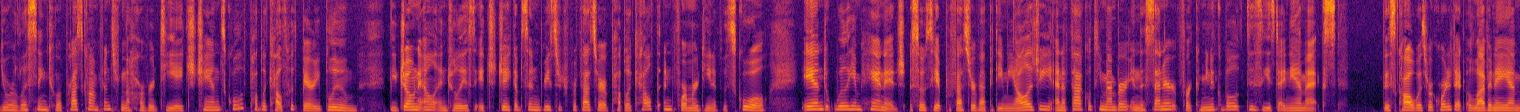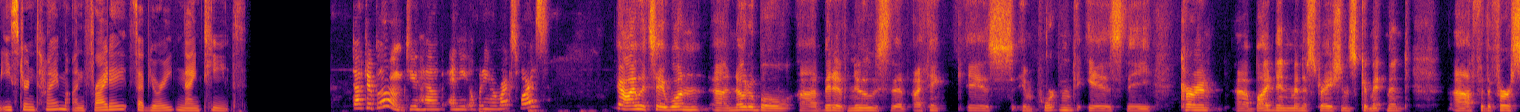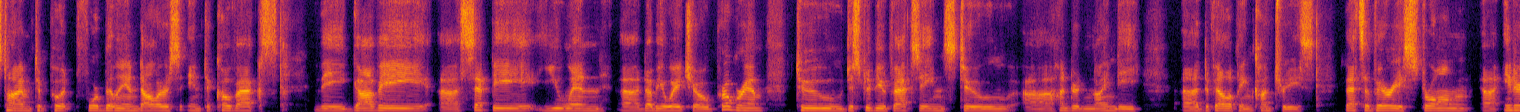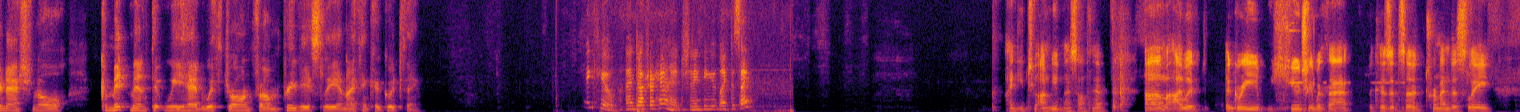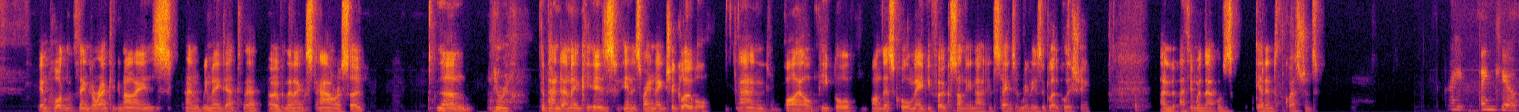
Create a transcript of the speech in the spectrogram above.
You're listening to a press conference from the Harvard T.H. Chan School of Public Health with Barry Bloom, the Joan L. and Julius H. Jacobson Research Professor of Public Health and former Dean of the school, and William Hanage, Associate Professor of Epidemiology and a faculty member in the Center for Communicable Disease Dynamics. This call was recorded at 11 a.m. Eastern Time on Friday, February 19th. Dr. Bloom, do you have any opening remarks for us? Yeah, I would say one uh, notable uh, bit of news that I think is important is the current uh, Biden administration's commitment uh, for the first time to put $4 billion into COVAX, the Gavi, uh, CEPI, UN, WHO uh, program to distribute vaccines to 190 developing countries that's a very strong uh, international commitment that we had withdrawn from previously, and I think a good thing. Thank you. And Dr. Hanage, anything you'd like to say? I need to unmute myself now. Um, I would agree hugely with that because it's a tremendously important thing to recognize, and we may get to that over the next hour or so. Um, the pandemic is in its very nature global. And while people on this call may be focused on the United States, it really is a global issue. And I think with that, we'll just get into the questions. Great, thank you.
